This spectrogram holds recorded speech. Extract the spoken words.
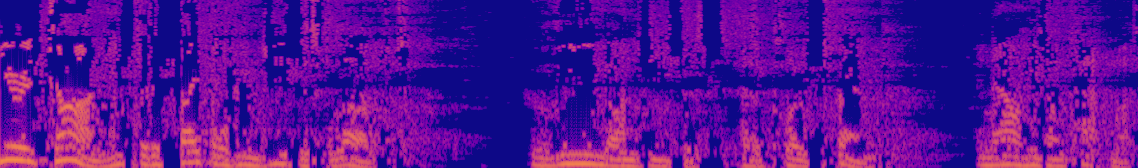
Here is John, the disciple whom Jesus loved, who leaned on Jesus as a close friend. And now he's on Patmos,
